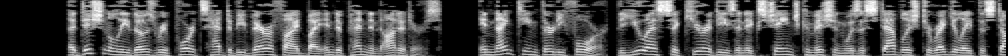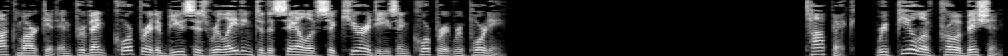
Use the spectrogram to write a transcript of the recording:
Additionally those reports had to be verified by independent auditors. In 1934, the U.S. Securities and Exchange Commission was established to regulate the stock market and prevent corporate abuses relating to the sale of securities and corporate reporting. Repeal of prohibition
